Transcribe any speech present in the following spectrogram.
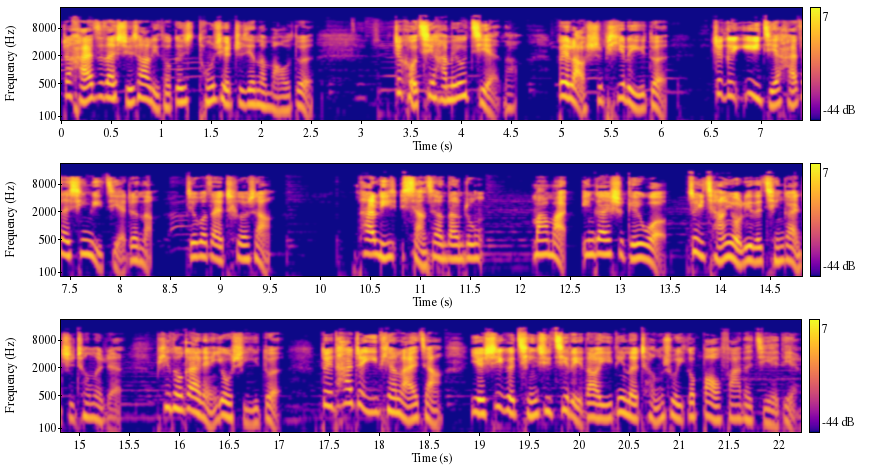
这孩子在学校里头跟同学之间的矛盾，这口气还没有解呢，被老师批了一顿，这个郁结还在心里结着呢。结果在车上，他理想象当中，妈妈应该是给我。最强有力的情感支撑的人，劈头盖脸又是一顿，对他这一天来讲，也是一个情绪积累到一定的成熟，一个爆发的节点。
